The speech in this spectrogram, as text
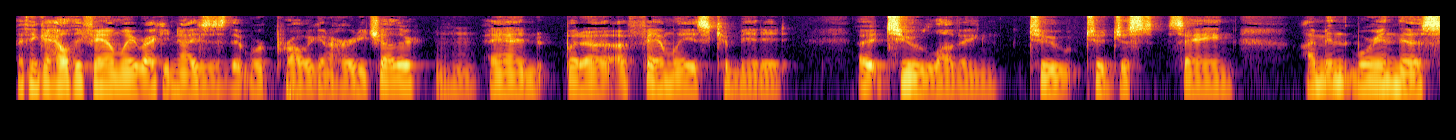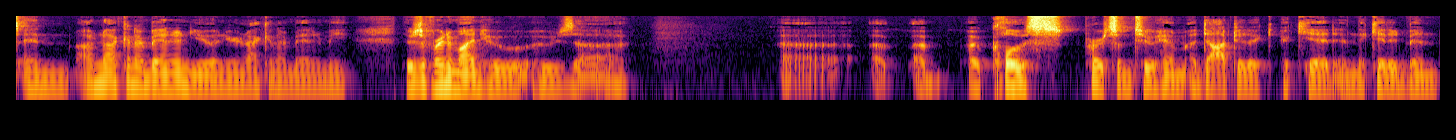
I think a healthy family recognizes that we're probably going to hurt each other, mm-hmm. and but a, a family is committed uh, to loving, to to just saying, "I'm in, we're in this, and I'm not going to abandon you, and you're not going to abandon me." There's a friend of mine who who's uh, a, a close person to him adopted a, a kid, and the kid had been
